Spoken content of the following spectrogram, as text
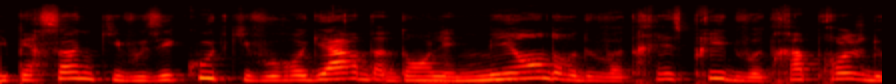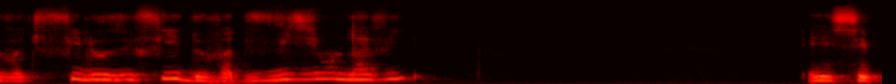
les personnes qui vous écoutent, qui vous regardent dans les méandres de votre esprit, de votre approche, de votre philosophie, de votre vision de la vie. Et c'est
